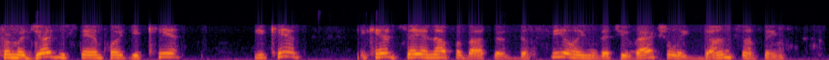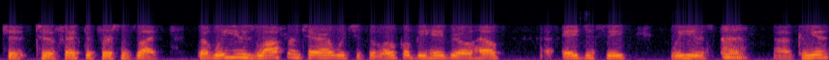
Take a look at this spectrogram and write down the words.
from a judge's standpoint, you can't, you can't, you can't say enough about the the feeling that you've actually done something to to affect a person's life. But we use La Frontera, which is the local behavioral health uh, agency, we use uh, commun-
